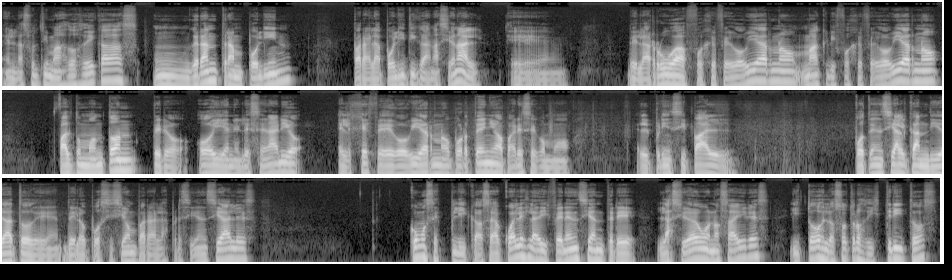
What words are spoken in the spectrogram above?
en las últimas dos décadas un gran trampolín para la política nacional. Eh, de la Rúa fue jefe de gobierno, Macri fue jefe de gobierno, falta un montón, pero hoy en el escenario el jefe de gobierno porteño aparece como el principal potencial candidato de, de, la oposición para las presidenciales. ¿Cómo se explica? O sea, ¿cuál es la diferencia entre la ciudad de Buenos Aires y todos los otros distritos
